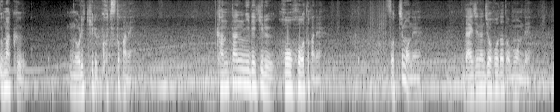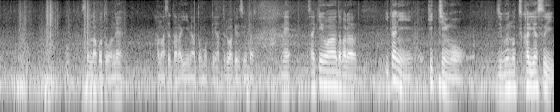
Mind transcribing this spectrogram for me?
うまく乗り切るコツとかね簡単にできる方法とかねそっちもね大事な情報だと思うんでそんなことをね話せたらいいなと思ってやってるわけですよだ。ね、最近はだからいかにキッチンを自分の使いやすい、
